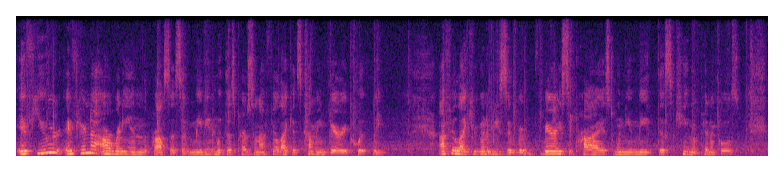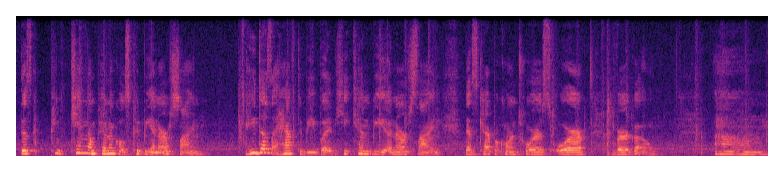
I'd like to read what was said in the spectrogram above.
If you're if you're not already in the process of meeting with this person, I feel like it's coming very quickly. I feel like you're going to be very surprised when you meet this King of Pentacles. This King of Pentacles could be an earth sign. He doesn't have to be, but he can be an earth sign. That's Capricorn, Taurus, or Virgo. Um,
